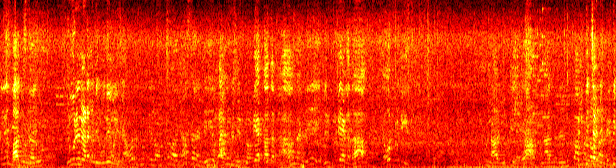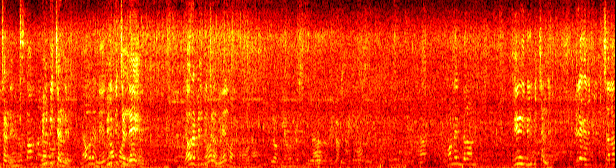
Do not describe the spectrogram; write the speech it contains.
క్లీన్ బాగా చేస్తారు. ఎవరైనా అడగండి ఉదయం అయితే. ఎవరు డ్యూటీలో ఉంటారో వాళ్ళు చేస్తారండి. ఇప్పుడు మీరు డ్యూటీయా కాదన్నా. అవునండి. మీరు డ్యూటీయా కదా. ఎవరు డ్యూటీ? ఇప్పుడు నా డ్యూటీ. పిలిపించండి. పిలిపించండి. పిలిపించండి. ఎవరండి? పిలిపించండి. ఎవరో పిలిపించండి? మేలు ఎవరా మొన్న పిలవండి క్లీనింగ్ పిలిపించండి. మీరే కదా పిలిపించాలా?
